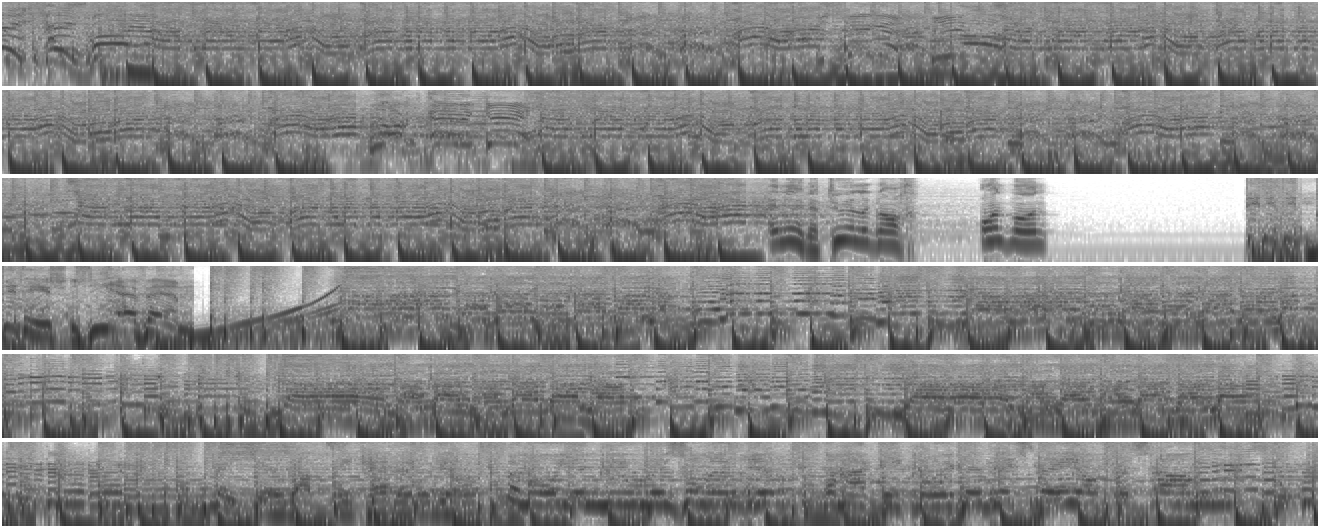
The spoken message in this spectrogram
1, zwaaien! En nu natuurlijk nog Ontmoen dit is ZFM. Een mooie nieuwe zonnebril, dan maak ik mooi de blikspree op het strand.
